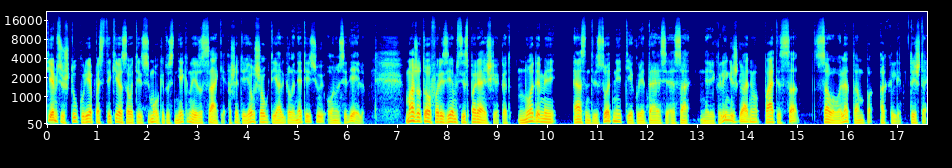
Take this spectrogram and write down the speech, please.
Tiems iš tų, kurie pasitikėjo savo teisimu, kitus niekino, Jėzus sakė, aš atėjau šaukti į atgalą neteisiųjų, o nusidėlių. Mažo to fariziems jis pareiškė, kad nuodėmiai esant visuotiniai, tie, kurie tarėsi esą nereikalingi išganimo, patys sa, savo valia tampa akli. Tai štai.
